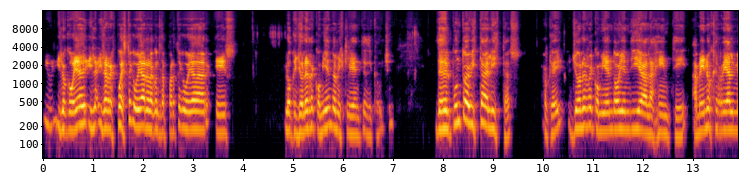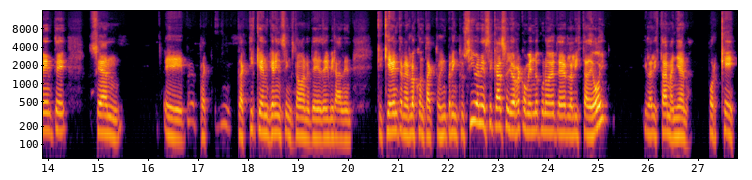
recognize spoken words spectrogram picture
y, lo que voy a, y la, y la respuesta que voy a dar, la contraparte que voy a dar es lo que yo le recomiendo a mis clientes de coaching. Desde el punto de vista de listas, ¿ok? Yo le recomiendo hoy en día a la gente, a menos que realmente sean, eh, practiquen Getting Things Done de David Allen, que quieren tener los contactos. Pero inclusive en ese caso yo recomiendo que uno debe tener la lista de hoy y la lista de mañana. ¿Por qué?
